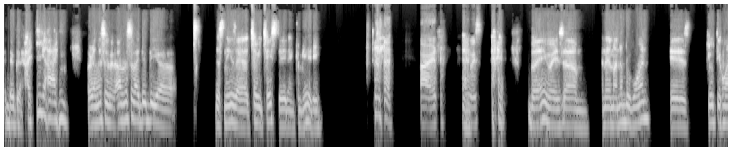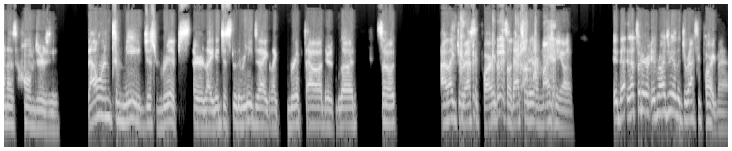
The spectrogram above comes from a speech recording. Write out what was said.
They'll be like, or unless if, unless if I did the uh, the sneeze that Chevy Chase did in Community. All right. Anyways, But anyways, um, and then my number one is Club Tijuana's home jersey. That one to me just rips, or like it just reads like like ripped out. There's blood. So I like Jurassic Park, so that's what it reminds me of. It, that, that's what it, it reminds me of the Jurassic Park, man.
